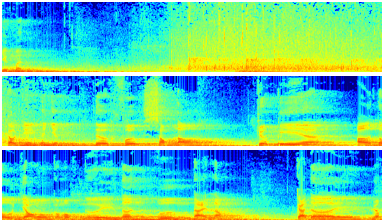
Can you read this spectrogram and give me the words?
chứng minh. Câu chuyện thứ nhất, được phước sống lâu. Trước kia, ở tô châu có một người tên vương đại lâm. Cả đời rất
